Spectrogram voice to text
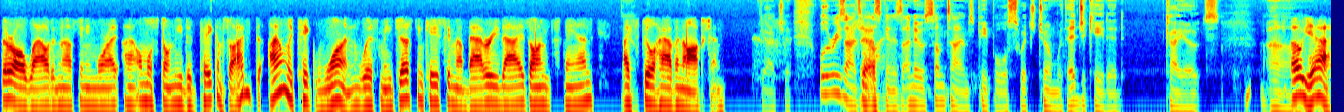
they're all loud enough anymore i, I almost don't need to take them so I, I only take one with me just in case my battery dies on stand i still have an option Gotcha. Well, the reason I was So- asking is I know sometimes people will switch to them with educated coyotes. Um, oh yeah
